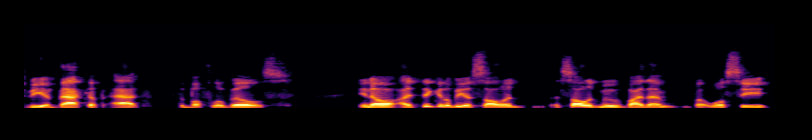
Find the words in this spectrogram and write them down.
to be a backup at the Buffalo Bills. You know, I think it'll be a solid a solid move by them, but we'll see.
